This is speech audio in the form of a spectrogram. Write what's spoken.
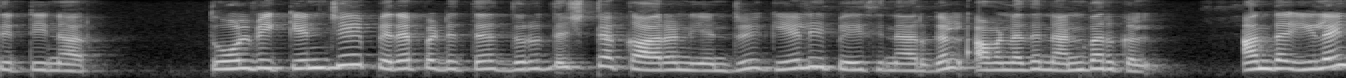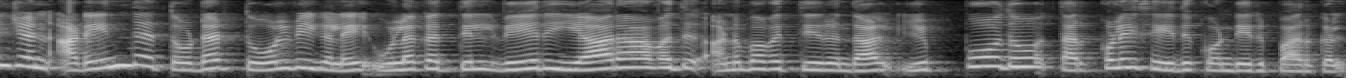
திட்டினார். தோல்விக்கென்றே பிறப்பெடுத்த துரதிருஷ்டக்காரன் என்று கேலி பேசினார்கள் அவனது நண்பர்கள். அந்த இளைஞன் அடைந்த தொடர் தோல்விகளை உலகத்தில் வேறு யாராவது அனுபவித்திருந்தால் எப்போதோ தற்கொலை செய்து கொண்டிருப்பார்கள்.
